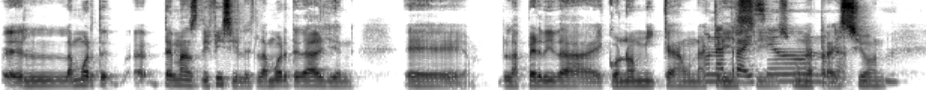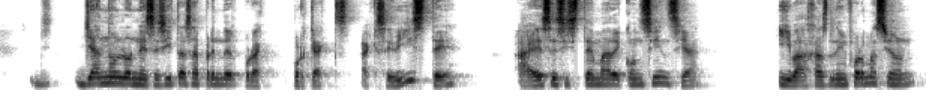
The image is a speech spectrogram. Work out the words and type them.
la muerte, temas difíciles, la muerte de alguien, eh, la pérdida económica, una, crisis, una traición. Ya no lo necesitas aprender porque accediste a ese sistema de conciencia y bajas la información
